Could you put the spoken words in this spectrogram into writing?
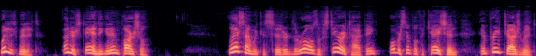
Witness Minute Understanding and Impartial. Last time we considered the roles of stereotyping, oversimplification, and prejudgment,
